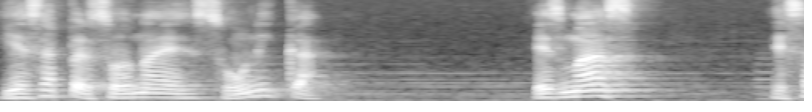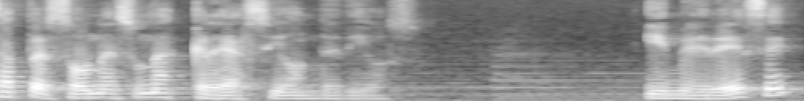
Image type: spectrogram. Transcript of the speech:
y esa persona es única. Es más, esa persona es una creación de Dios y merece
